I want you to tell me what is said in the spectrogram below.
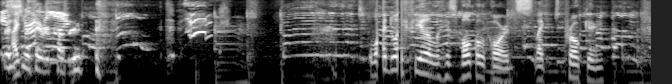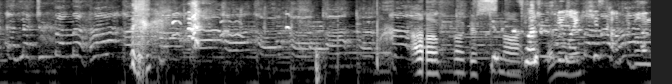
He's This is my favorite struggling. cover. Why do I feel his vocal cords like croaking? oh fuck, there's snot. One. I feel like he's comfortable in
